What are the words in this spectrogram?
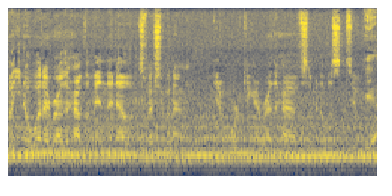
but you know what? I'd rather have them in than out, especially when I'm you know working. I'd rather have something to listen to. yeah,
